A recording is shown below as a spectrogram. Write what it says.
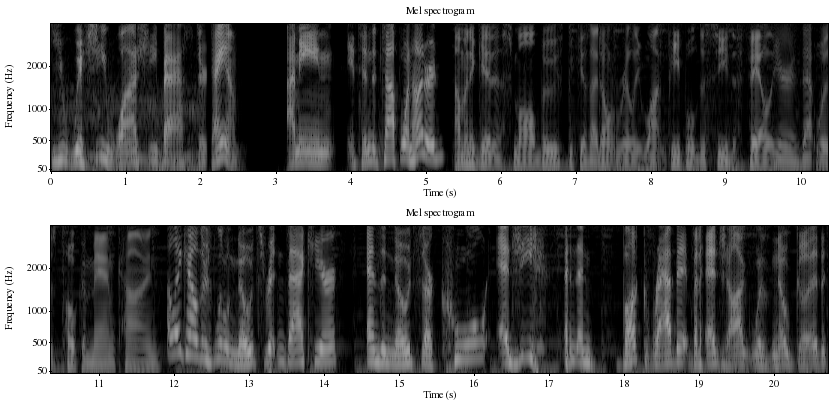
You wishy-washy bastard. Damn. I mean, it's in the top 100. I'm gonna get a small booth because I don't really want people to see the failure that was Pokemon kind. I like how there's little notes written back here and the notes are cool, edgy, and then Buck Rabbit but Hedgehog was no good.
